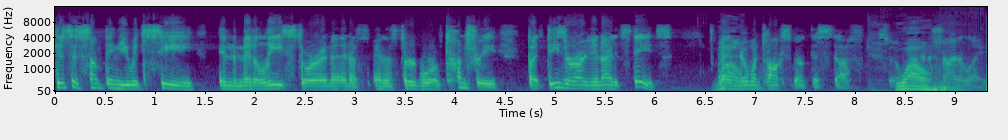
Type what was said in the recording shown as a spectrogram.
this is something you would see in the Middle East or in a, in a, in a third world country, but these are our United States. Wow. No one talks about this stuff. So wow. Shine a light.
